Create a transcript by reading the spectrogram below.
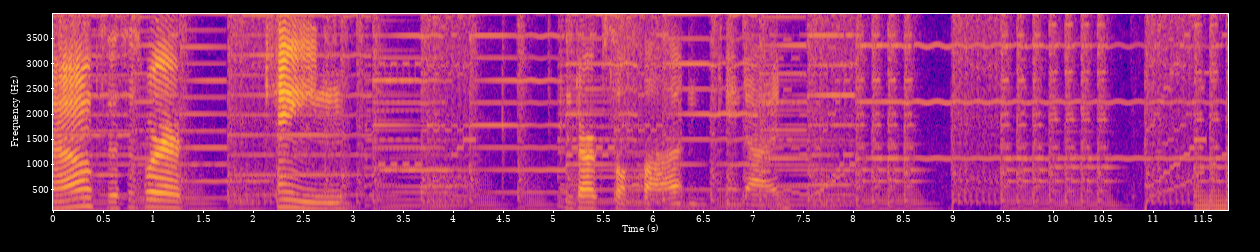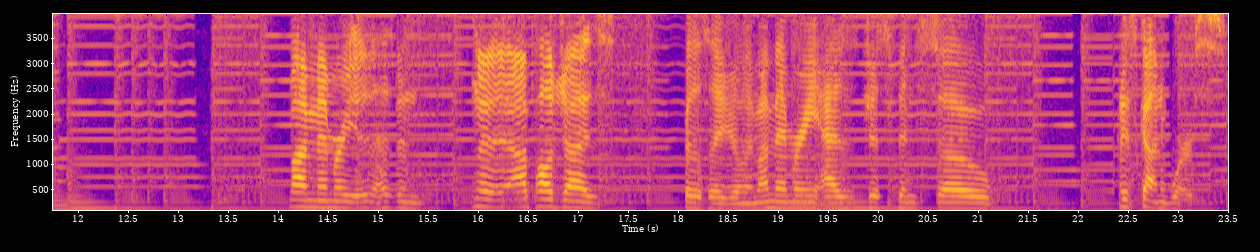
No, because this is where and Darksol fought, and Kane died. My memory has been... Uh, I apologize for this, ladies and gentlemen. My memory has just been so... It's gotten worse.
